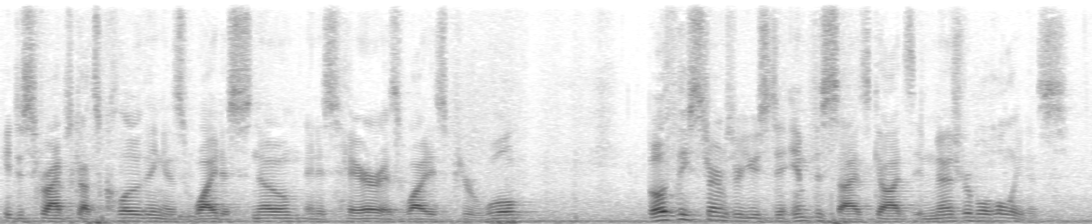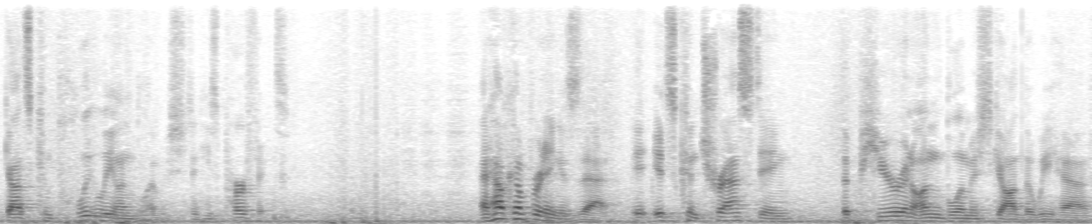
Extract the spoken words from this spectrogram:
He describes God's clothing as white as snow and his hair as white as pure wool. Both these terms are used to emphasize God's immeasurable holiness. God's completely unblemished and he's perfect. And how comforting is that? It's contrasting the pure and unblemished God that we have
